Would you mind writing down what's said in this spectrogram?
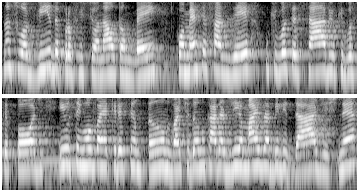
na sua vida profissional também. Comece a fazer o que você sabe, o que você pode, e o Senhor vai acrescentando, vai te dando cada dia mais habilidades, né?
